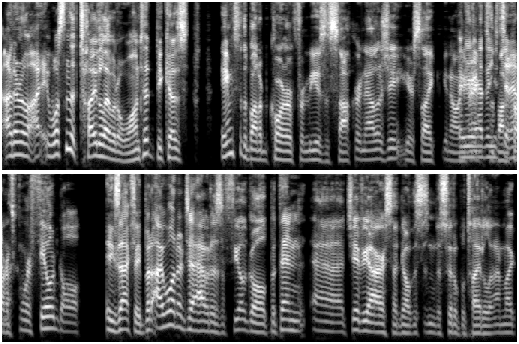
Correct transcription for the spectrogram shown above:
I don't know, I, it wasn't the title I would have wanted because aim for the bottom corner for me is a soccer analogy. You're just like, you know, you're yeah, aiming you bottom have score field goal. Exactly. But I wanted to have it as a field goal. But then uh, JVR said, no, this isn't a suitable title. And I'm like, "Mm,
